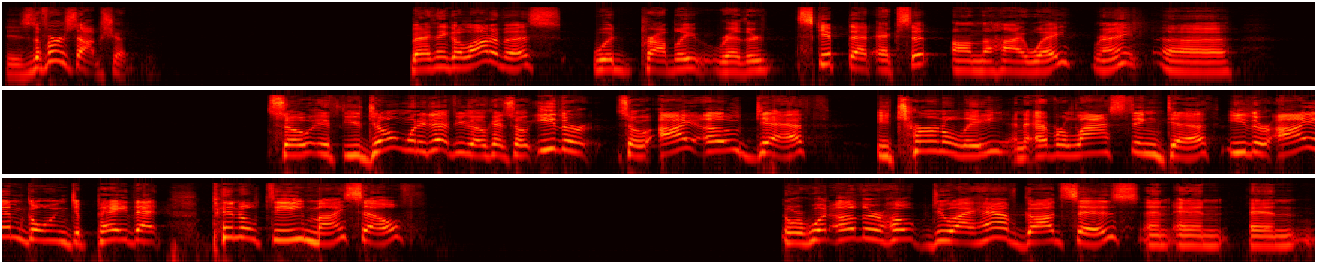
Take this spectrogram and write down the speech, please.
is the first option. But I think a lot of us would probably rather skip that exit on the highway, right? Uh, so if you don't want to die, if you go, okay, so either, so I owe death eternally, an everlasting death. Either I am going to pay that penalty myself, or what other hope do I have? God says, and and and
